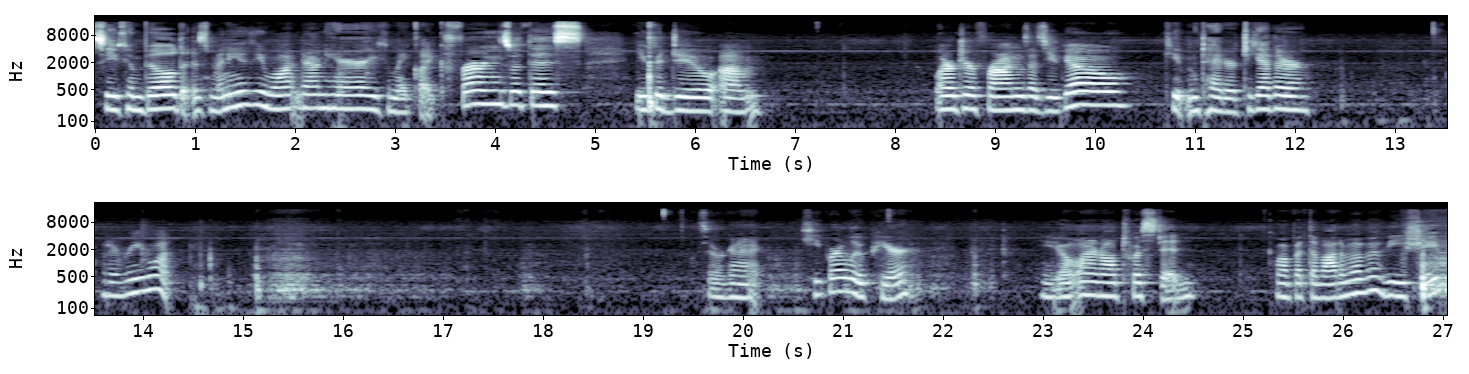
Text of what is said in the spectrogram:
So you can build as many as you want down here. You can make like ferns with this. You could do um, larger fronds as you go. Keep them tighter together whatever you want. So we're to keep our loop here. You don't want it all twisted. Come up at the bottom of a V shape.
